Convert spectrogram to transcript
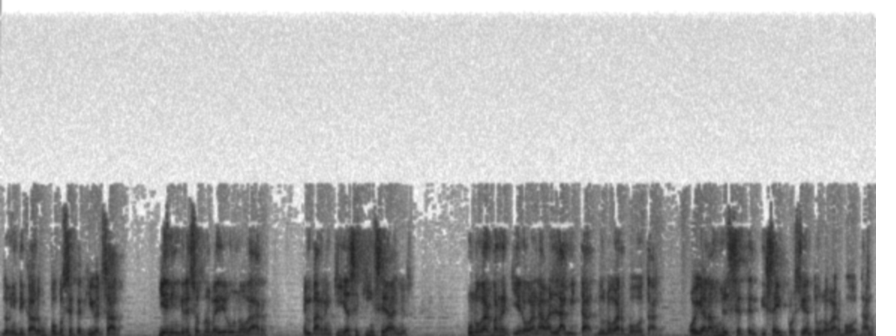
los indicadores un poco se tergiversaron. Y en ingreso promedio de un hogar, en Barranquilla hace 15 años, un hogar barranquillero ganaba la mitad de un hogar bogotano. Hoy ganamos el 76% de un hogar bogotano.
